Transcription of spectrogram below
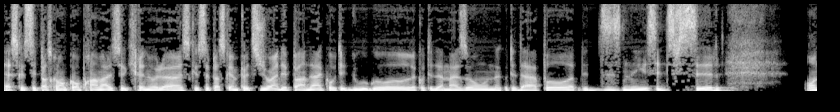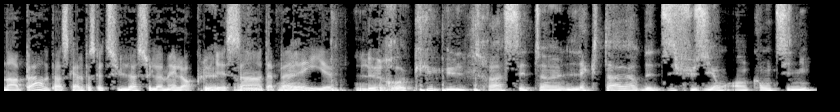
est-ce que c'est parce qu'on comprend mal ce créneau-là? Est-ce que c'est parce qu'un petit joueur indépendant à côté de Google, à côté d'Amazon, à côté d'Apple, à côté de Disney, c'est difficile? On en parle, Pascal, parce que tu l'as sous la main, leur plus récent appareil. Le Roku Ultra, c'est un lecteur de diffusion en continu.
